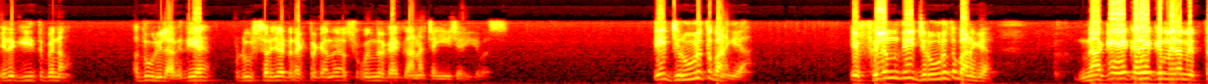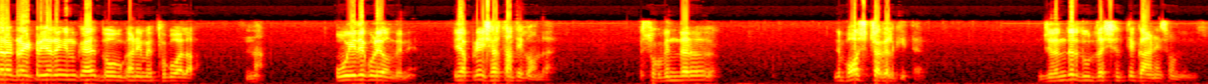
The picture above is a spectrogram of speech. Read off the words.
ਇਹਦੇ ਗੀਤ ਬਿਨਾ ਅਧੂਰੀ ਲੱਗਦੀ ਹੈ। ਪ੍ਰੋਡਿਊਸਰ ਜਾਂ ਡਾਇਰੈਕਟਰ ਕਹਿੰਦਾ ਸੁਖਵਿੰਦਰ ਦਾ ਇਹ ਗਾਣਾ ਚਾਹੀਏ ਚਾਹੀਏ, ਬਸ। ਇਹ ਜ਼ਰੂਰਤ ਬਣ ਗਿਆ। ਇਹ ਫਿਲਮ ਦੀ ਜ਼ਰੂਰਤ ਬਣ ਗਿਆ। ਨਾ ਕਿ ਇਹ ਕਰੇ ਕਿ ਮੇਰਾ ਮਿੱਤਰ ਹੈ ਡਾਇਰੈਕਟਰ ਯਾਰ ਇਹਨੂੰ ਕਹੇ, ਦੋ ਗਾਣੇ ਮੈਥੋਂ ਗਵਾਲਾ ਨਾ। ਉਹ ਇਹਦੇ ਕੋਲੇ ਆਉਂਦੇ ਨੇ। ਇਹ ਆਪਣੀਆਂ ਸ਼ਰਤਾਂ ਤੇ ਗਾਉਂਦਾ ਸੁਖਵਿੰਦਰ ਨੇ ਬਹੁਤ ਸਟਰਗਲ ਕੀਤਾ। ਜਲੰਧਰ ਦੂਰਦਰਸ਼ਨ ਤੇ ਗਾਣੇ ਸੁਣਦੇ ਹੁੰਦੇ ਸੀ।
